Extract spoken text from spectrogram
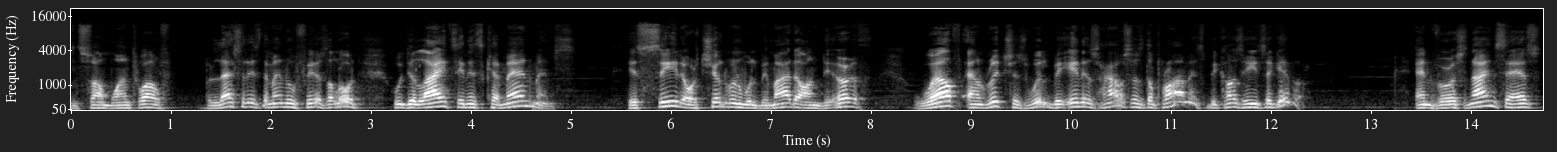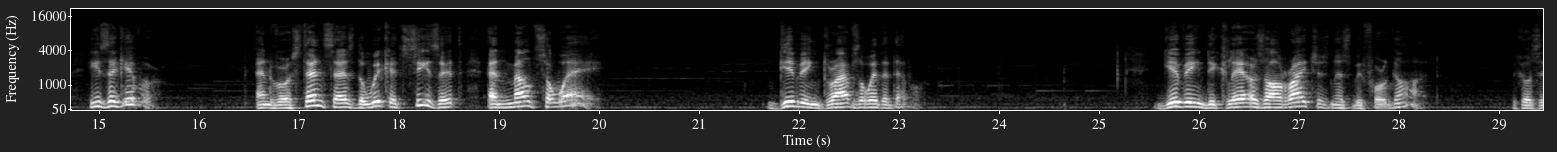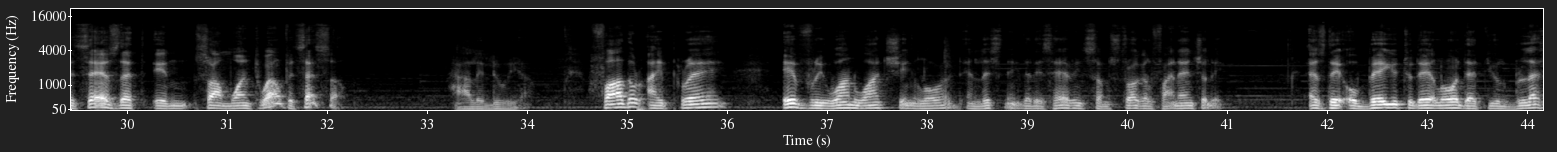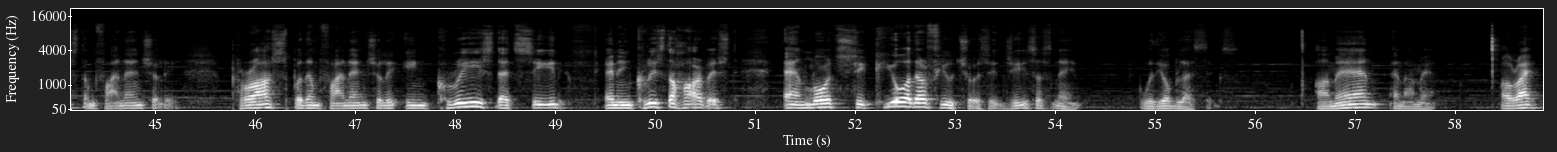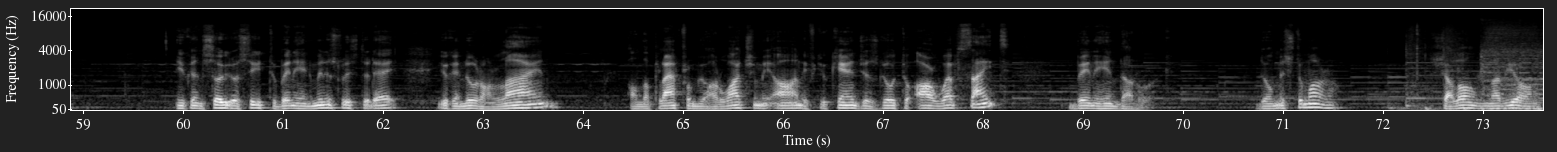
In Psalm 112, blessed is the man who fears the Lord, who delights in his commandments. His seed or children will be mighty on the earth. Wealth and riches will be in his house, is the promise, because he's a giver. And verse 9 says, He's a giver. And verse 10 says, The wicked sees it and melts away. Giving drives away the devil. Giving declares our righteousness before God. Because it says that in Psalm 112, it says so. Hallelujah. Father, I pray everyone watching, Lord, and listening that is having some struggle financially, as they obey you today, Lord, that you'll bless them financially prosper them financially, increase that seed, and increase the harvest. And Lord, secure their futures in Jesus' name with your blessings. Amen and amen. All right. You can sow your seed to Benny Hinn Ministries today. You can do it online on the platform you are watching me on. If you can't, just go to our website, bennyhinn.org. Don't miss tomorrow. Shalom. Love you all.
